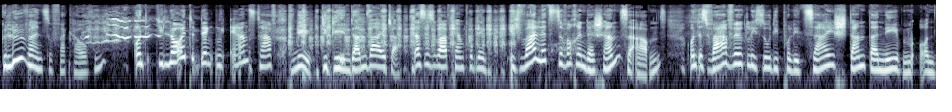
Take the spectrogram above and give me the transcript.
Glühwein zu verkaufen. Und die Leute denken ernsthaft, nee, die gehen dann weiter. Das ist überhaupt kein Problem. Ich war letzte Woche in der Schanze abends und es war wirklich so, die Polizei stand daneben und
